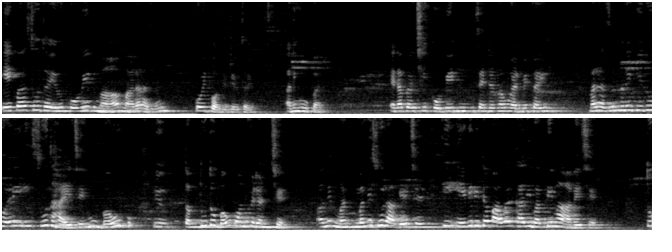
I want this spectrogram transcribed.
એકવાર શું થયું? કોવિડમાં મારા હસબન્ડ કોવિડ પોઝિટિવ થયું. અને હું પણ. એના પછી કોવિડ સેન્ટરમાં હું એડમિટ થઈ. મારા હસબન્ડ મને કીધું, અરે એ શું થાય છે? હું બહુ તમતું તો બહુ કોન્ફિડન્ટ છે. અને મન શું લાગે છે કે એવી રીતે પાવર ખાલી ભક્તિમાં આવે છે? તો,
